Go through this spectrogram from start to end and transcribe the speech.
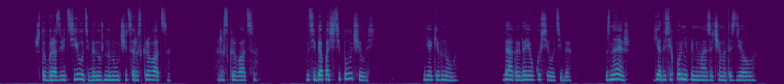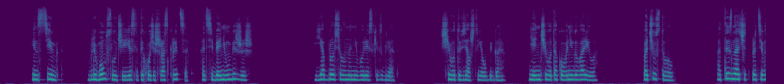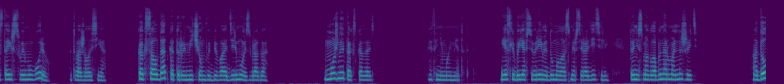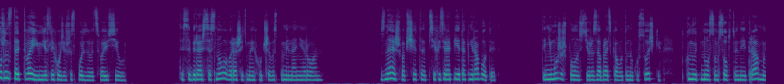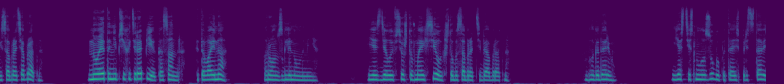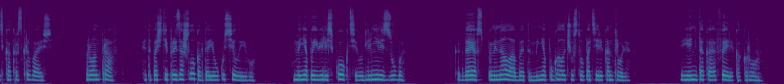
Чтобы развить силу, тебе нужно научиться раскрываться». «Раскрываться. У тебя почти получилось». Я кивнула. «Да, когда я укусила тебя. Знаешь, я до сих пор не понимаю, зачем это сделала». «Инстинкт. В любом случае, если ты хочешь раскрыться, от себя не убежишь. Я бросила на него резкий взгляд. «С чего ты взял, что я убегаю? Я ничего такого не говорила». «Почувствовал». «А ты, значит, противостоишь своему горю?» — отважилась я. «Как солдат, который мечом выбивает дерьмо из врага». «Можно и так сказать». «Это не мой метод. Если бы я все время думала о смерти родителей, то не смогла бы нормально жить». «А должен стать твоим, если хочешь использовать свою силу». Ты собираешься снова вырошить мои худшие воспоминания, Роан? Знаешь, вообще-то психотерапия так не работает. Ты не можешь полностью разобрать кого-то на кусочки, ткнуть носом собственные травмы и собрать обратно. Но это не психотерапия, Кассандра. Это война. Рон взглянул на меня. Я сделаю все, что в моих силах, чтобы собрать тебя обратно. Благодарю. Я стиснула зубы, пытаясь представить, как раскрываюсь. Рон прав. Это почти произошло, когда я укусила его. У меня появились когти, удлинились зубы. Когда я вспоминала об этом, меня пугало чувство потери контроля. Я не такая Ферри, как Рон.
